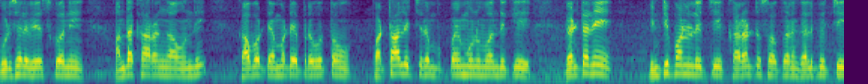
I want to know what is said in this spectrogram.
గుడిసెలు వేసుకొని అంధకారంగా ఉంది. కాబట్టి ఎమ్మటే ప్రభుత్వం పట్టాలు ఇచ్చిన ముప్పై మూడు మందికి వెంటనే ఇంటి పనులు ఇచ్చి కరెంటు సౌకర్యం కల్పించి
